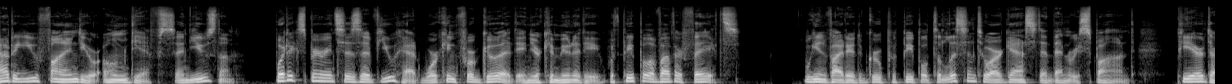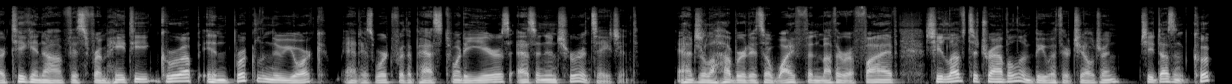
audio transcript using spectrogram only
How do you find your own gifts and use them? What experiences have you had working for good in your community with people of other faiths? We invited a group of people to listen to our guest and then respond. Pierre Dartiguenave is from Haiti, grew up in Brooklyn, New York, and has worked for the past 20 years as an insurance agent. Angela Hubbard is a wife and mother of five. She loves to travel and be with her children. She doesn't cook,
